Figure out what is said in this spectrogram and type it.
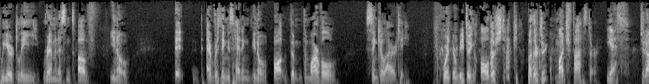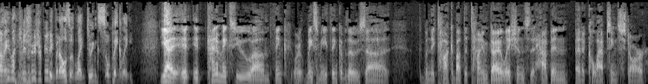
weirdly reminiscent of, you know, it, everything is heading, you know, all the the Marvel singularity, where they're redoing all their stuff, but they're doing it much faster. Yes. Do you know what I mean? Like history's repeating, but also like doing so quickly. Yeah, it it kind of makes you um, think, or it makes me think of those uh, when they talk about the time dilations that happen at a collapsing star.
